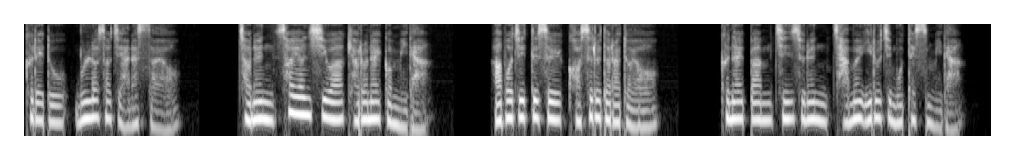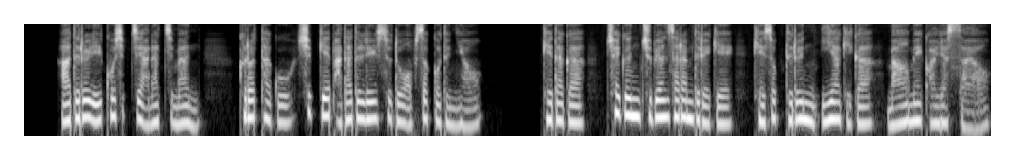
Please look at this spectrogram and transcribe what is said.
그래도 물러서지 않았어요. 저는 서연 씨와 결혼할 겁니다. 아버지 뜻을 거스르더라도요. 그날 밤 진수는 잠을 이루지 못했습니다. 아들을 잃고 싶지 않았지만 그렇다고 쉽게 받아들일 수도 없었거든요. 게다가 최근 주변 사람들에게 계속 들은 이야기가 마음에 걸렸어요.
